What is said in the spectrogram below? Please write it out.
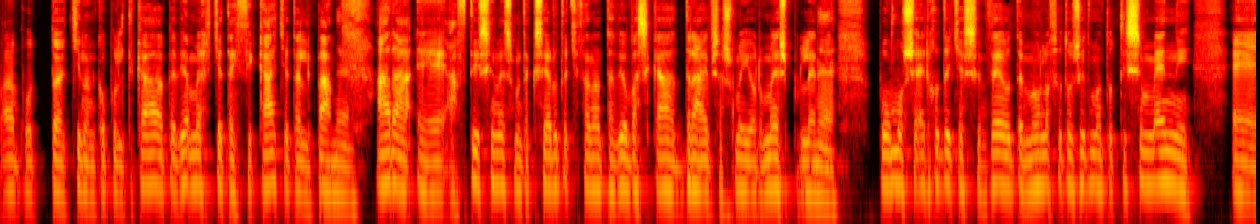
από τα κοινωνικοπολιτικά παιδεία μέχρι και τα ηθικά κτλ. Ναι. Άρα ε, αυτή η σύνδεση μεταξύ έρωτα και θάνατο, τα δύο βασικά drives, ας πούμε, οι ορμές που λέμε, ναι. που όμως έρχονται και συνδέονται με όλο αυτό το ζήτημα το τι σημαίνει ε,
